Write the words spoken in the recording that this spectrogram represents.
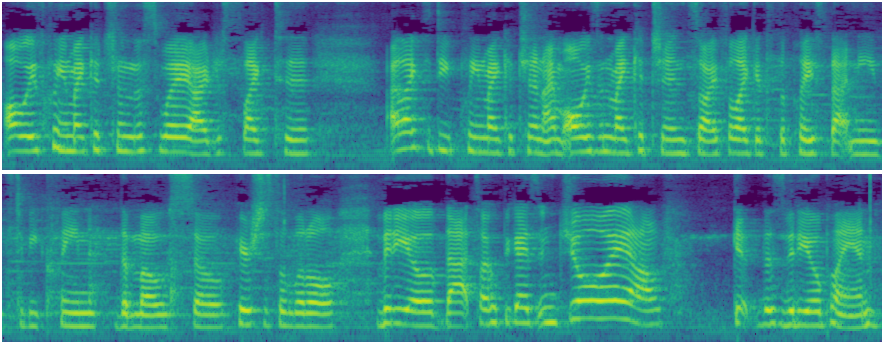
always clean my kitchen this way. I just like to, I like to deep clean my kitchen. I'm always in my kitchen, so I feel like it's the place that needs to be cleaned the most. So here's just a little video of that. So I hope you guys enjoy and I'll get this video playing.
